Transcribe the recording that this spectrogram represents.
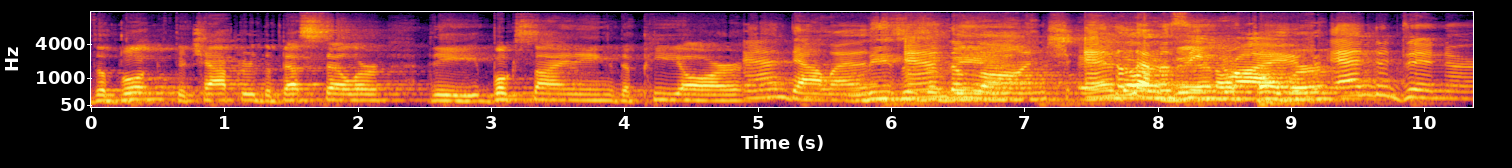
the book, the chapter, the bestseller, the book signing, the PR. and Dallas, Lisa's and the event, launch, and, and the limousine drive, and the dinner.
